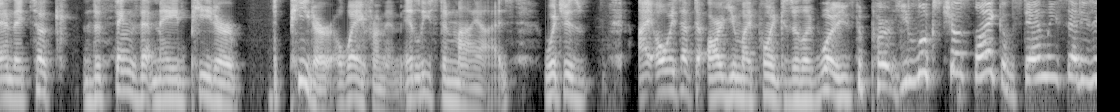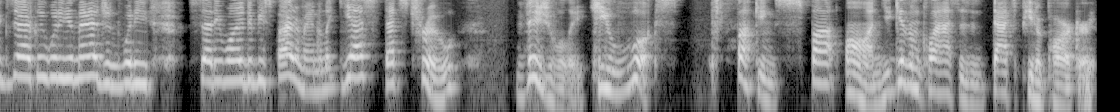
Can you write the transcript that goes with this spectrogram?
and they took the things that made Peter Peter away from him, at least in my eyes. Which is, I always have to argue my point because they're like, "What? He's the per? He looks just like him." Stan Lee said he's exactly what he imagined when he said he wanted to be Spider-Man. I'm like, yes, that's true. Visually, he looks fucking spot on. You give him glasses, and that's Peter Parker.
